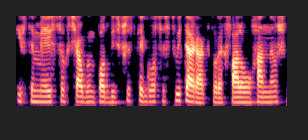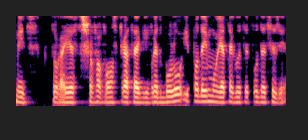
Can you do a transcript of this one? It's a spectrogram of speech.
i w tym miejscu chciałbym podbić wszystkie głosy z Twittera, które chwalą Hannę Schmitz, która jest szefową strategii w Red Bullu i podejmuje tego typu decyzje.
